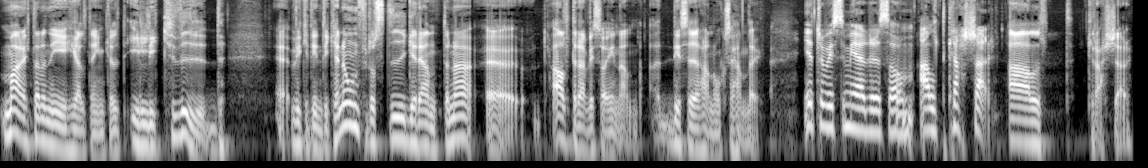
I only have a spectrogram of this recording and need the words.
marknaden är helt enkelt illikvid. Eh, vilket inte är kanon för då stiger räntorna. Eh, allt det där vi sa innan, det säger han också händer. Jag tror vi summerade det som allt kraschar. Allt kraschar.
